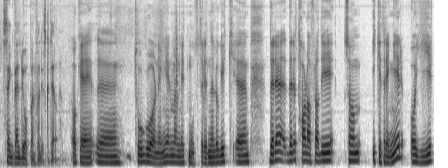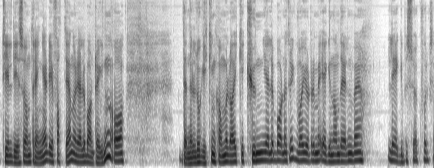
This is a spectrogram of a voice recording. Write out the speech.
så er jeg veldig åpen for å diskutere det. Ok, eh, To gode ordninger, men litt motstridende logikk. Eh, dere, dere tar da fra de som ikke trenger, og gir til de som trenger, de fattige, når det gjelder barnetrygden. og denne logikken kan vel da ikke kun gjelde barnetrygd? Hva gjør dere med egenandelen ved legebesøk f.eks.?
